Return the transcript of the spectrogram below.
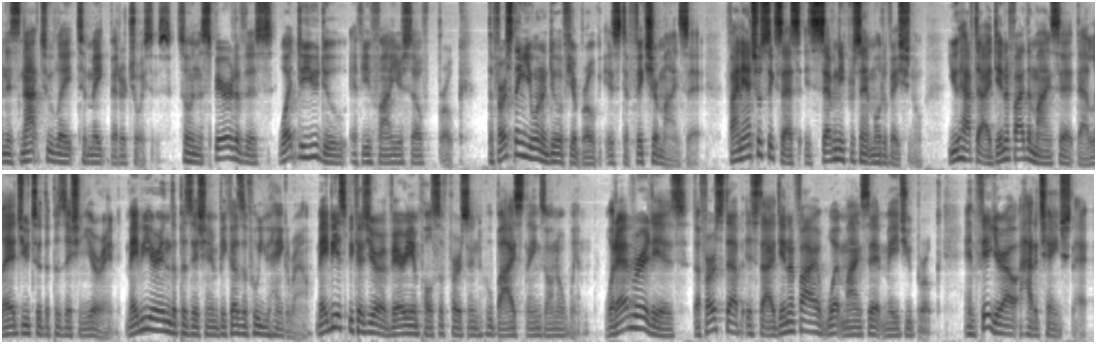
and it's not too late to make better choices. So, in the spirit of this, what do you do if you find yourself broke? The first thing you want to do if you're broke is to fix your mindset. Financial success is 70% motivational you have to identify the mindset that led you to the position you're in. Maybe you're in the position because of who you hang around. Maybe it's because you're a very impulsive person who buys things on a whim. Whatever it is, the first step is to identify what mindset made you broke and figure out how to change that.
